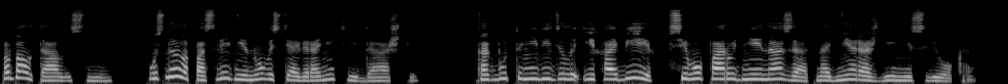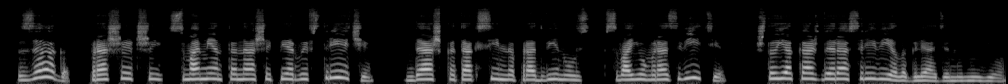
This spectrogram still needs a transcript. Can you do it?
поболтала с ним, узнала последние новости о Веронике и Дашке, как будто не видела их обеих всего пару дней назад на дне рождения свекра. За год, прошедший с момента нашей первой встречи, Дашка так сильно продвинулась в своем развитии, что я каждый раз ревела, глядя на нее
